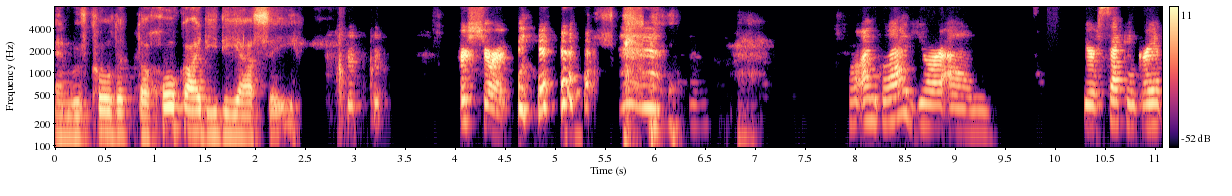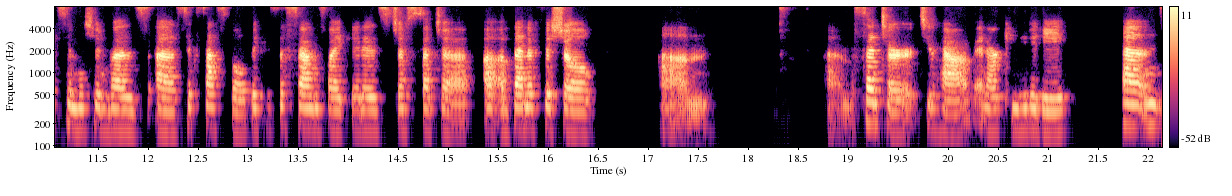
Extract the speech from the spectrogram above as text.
And we've called it the Hawkeye DDRC. For short. well, I'm glad your um, your second grant submission was uh, successful because this sounds like it is just such a, a beneficial um, um, center to have in our community. And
